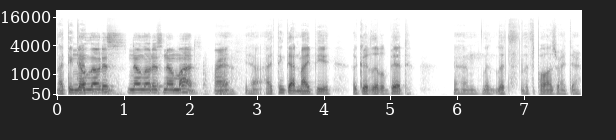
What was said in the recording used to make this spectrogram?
Yeah. I think no that, lotus, no lotus, no mud, right? Yeah, yeah. I think that might be a good little bit. Um, let, us let's, let's pause right there.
